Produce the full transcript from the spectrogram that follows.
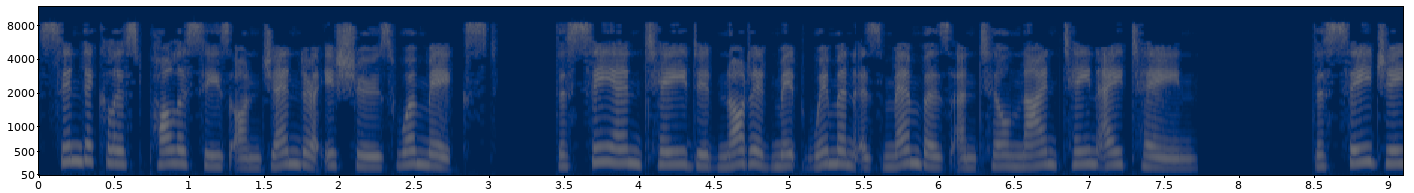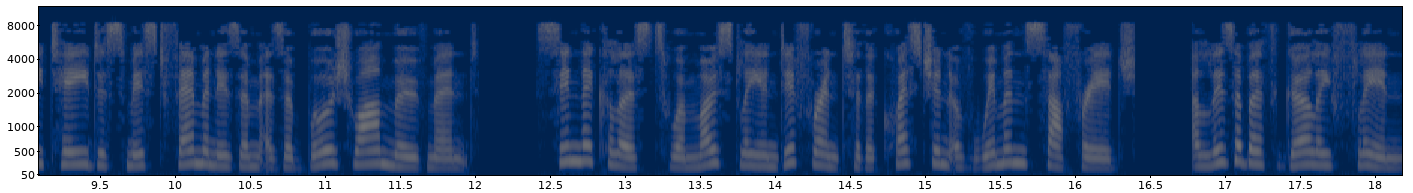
Syndicalist policies on gender issues were mixed. The CNT did not admit women as members until 1918. The CGT dismissed feminism as a bourgeois movement. Syndicalists were mostly indifferent to the question of women's suffrage. Elizabeth Gurley Flynn,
